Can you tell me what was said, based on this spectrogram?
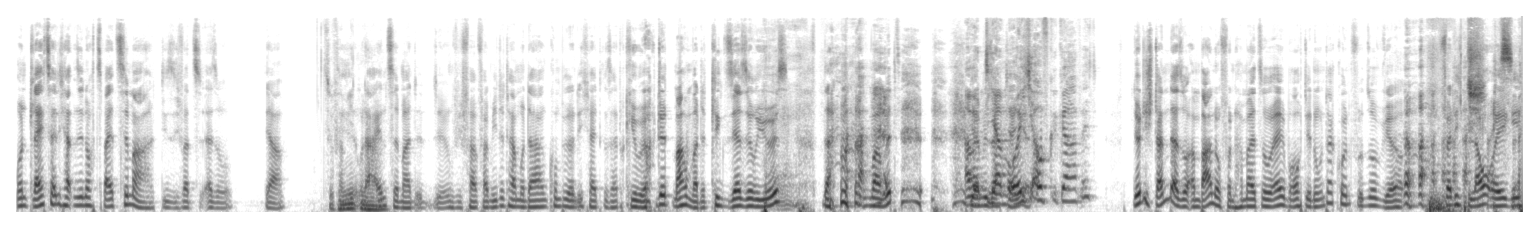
und gleichzeitig hatten sie noch zwei Zimmer, die sich, was- also, ja, zu vermieten. oder haben. ein Zimmer, die die irgendwie ver vermietet haben und da haben Kumpel und ich halt gesagt, okay, ja, das machen wir, das klingt sehr seriös, da machen wir mit. Aber haben die gesagt, haben ja, euch ja. aufgegabelt? Ja, die standen da so am Bahnhof und haben halt so, ey, braucht ihr eine Unterkunft und so, wir völlig blauäugig.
